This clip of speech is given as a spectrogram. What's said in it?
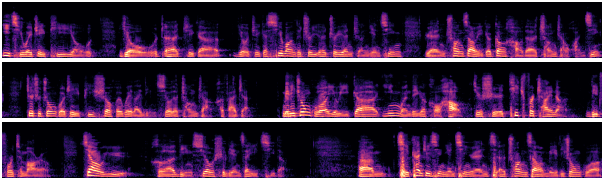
一起为这批有有呃这个有这个希望的志志愿者年轻人创造一个更好的成长环境，支持中国这一批社会未来领袖的成长和发展。美丽中国有一个英文的一个口号，就是 “Teach for China, Lead for Tomorrow”。教育和领袖是连在一起的。嗯，且看这些年轻人呃创造美丽中国，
